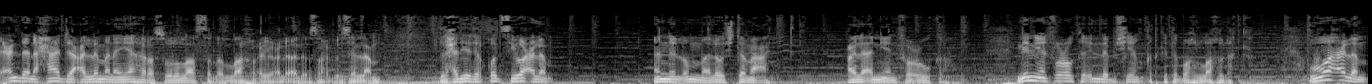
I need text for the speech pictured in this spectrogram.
عندنا حاجة علمنا إياها رسول الله صلى الله عليه وعلى آله وصحبه وسلم. في الحديث القدسي واعلم أن الأمة لو اجتمعت على أن ينفعوك لن ينفعوك إلا بشيء قد كتبه الله لك. واعلم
